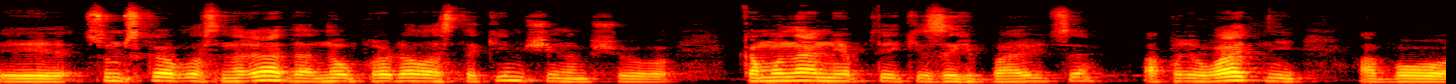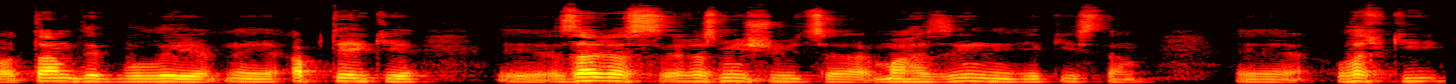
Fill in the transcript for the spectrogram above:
е, Сумська обласна рада не управлялась таким чином, що комунальні аптеки загибаються, а приватні або там, де були е, аптеки, е, зараз розміщуються магазини, якісь там ларки.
